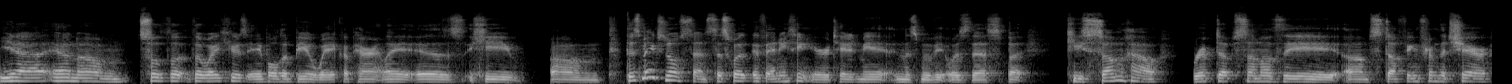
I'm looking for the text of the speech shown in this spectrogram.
Yeah, and um so the the way he was able to be awake apparently is he um this makes no sense. This was if anything irritated me in this movie it was this, but he somehow ripped up some of the um, stuffing from the chair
